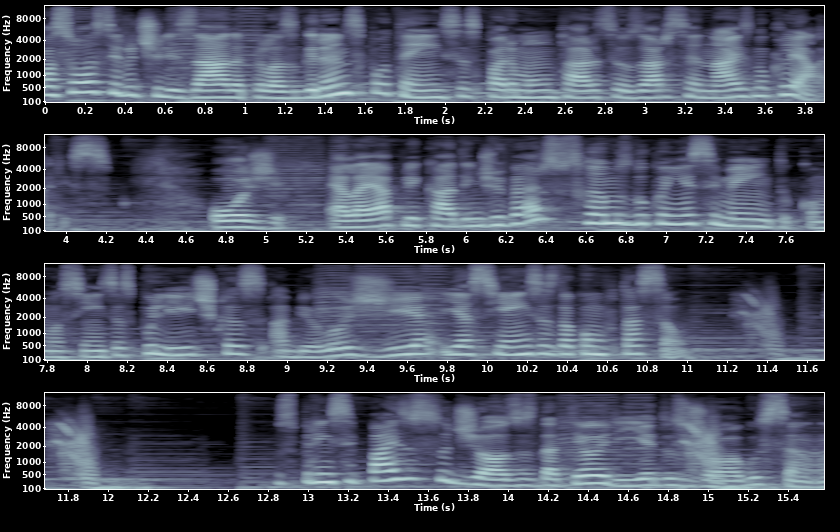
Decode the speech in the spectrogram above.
passou a ser utilizada pelas grandes potências para montar seus arsenais nucleares. Hoje, ela é aplicada em diversos ramos do conhecimento, como as ciências políticas, a biologia e as ciências da computação. Os principais estudiosos da teoria dos jogos são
